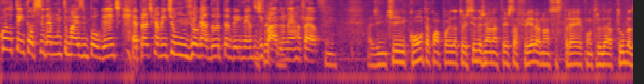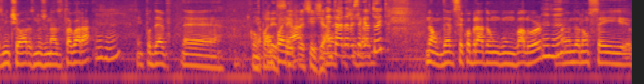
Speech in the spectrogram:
Quando tem torcida é muito mais empolgante, é praticamente um jogador também dentro de quadra, né, Rafael? Sim. A gente conta com o apoio da torcida já na terça-feira, nossa estreia contra o Datuba, às 20 horas, no ginásio Taguará. Uhum. Quem puder é, comparecer e prestigiar. A entrada vai ser gratuita? Não, deve ser cobrado algum valor, uhum. mas ainda não sei.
